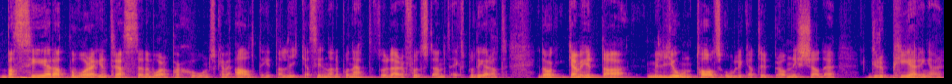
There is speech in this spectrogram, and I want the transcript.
baserat på våra intressen och vår passion så kan vi alltid hitta likasinnade på nätet och det där är fullständigt exploderat. Idag kan vi hitta miljontals olika typer av nischade grupperingar.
